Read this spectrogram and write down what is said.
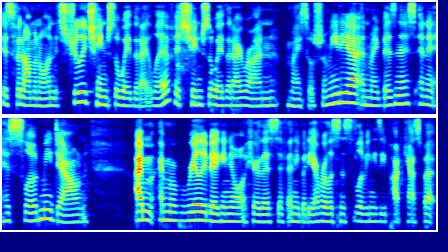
is phenomenal and it's truly changed the way that I live. It's changed the way that I run my social media and my business and it has slowed me down. I'm I'm really big and you'll hear this if anybody ever listens to the Living Easy podcast, but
